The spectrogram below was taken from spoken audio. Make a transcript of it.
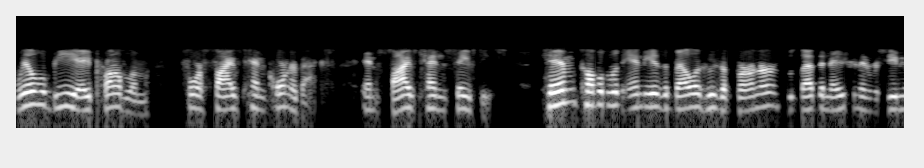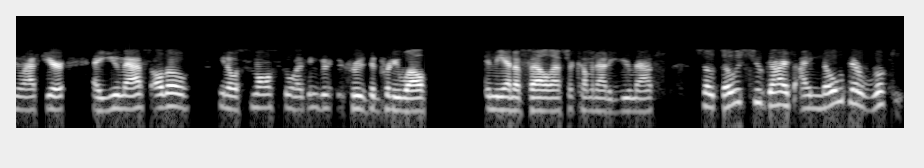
will be a problem for five ten cornerbacks and five ten safeties. Him coupled with Andy Isabella, who's a burner, who led the nation in receiving last year at UMass. Although you know a small school, I think Victor Cruz did pretty well in the NFL after coming out of UMass. So those two guys, I know they're rookies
